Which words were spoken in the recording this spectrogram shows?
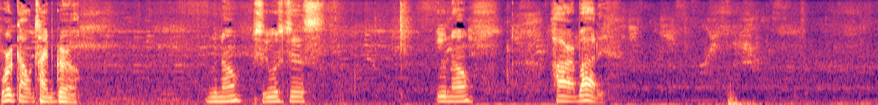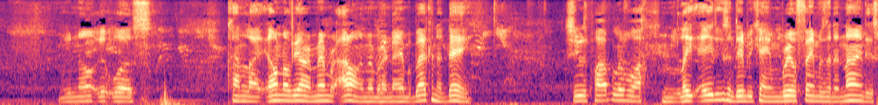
workout type girl. You know, she was just, you know, hard body. You know, it was kind of like I don't know if y'all remember. I don't remember her name, but back in the day, She was popular for late '80s and then became real famous in the '90s.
